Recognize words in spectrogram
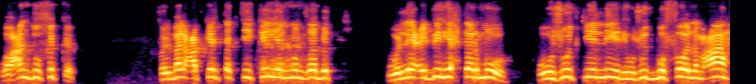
وعنده فكر في الملعب كان تكتيكيا منضبط واللاعبين يحترموه ووجود كيليني وجود بوفون معاه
